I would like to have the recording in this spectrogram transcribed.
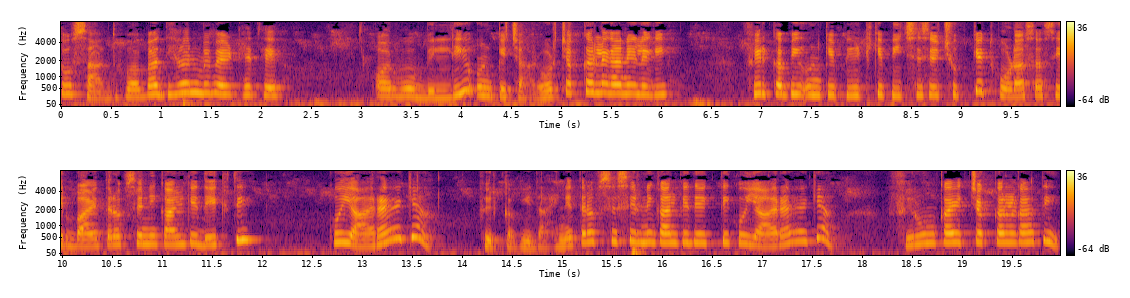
तो साधु बाबा ध्यान में बैठे थे और वो बिल्ली उनके चारों ओर चक्कर लगाने लगी। फिर कभी उनके पीठ के पीछे से छुप के थोड़ा सा सिर बाएँ तरफ़ से निकाल के देखती, कोई आ रहा है क्या? फिर कभी दाहिने तरफ़ से सिर निकाल के देखती, कोई आ रहा है क्या? फिर उनका एक चक्कर लगाती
